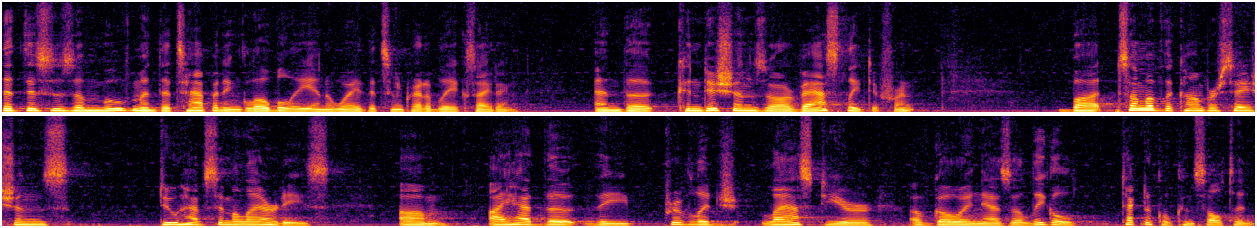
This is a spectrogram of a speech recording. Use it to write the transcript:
that this is a movement that's happening globally in a way that's incredibly exciting and the conditions are vastly different, but some of the conversations do have similarities. Um, I had the, the privilege last year of going as a legal technical consultant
